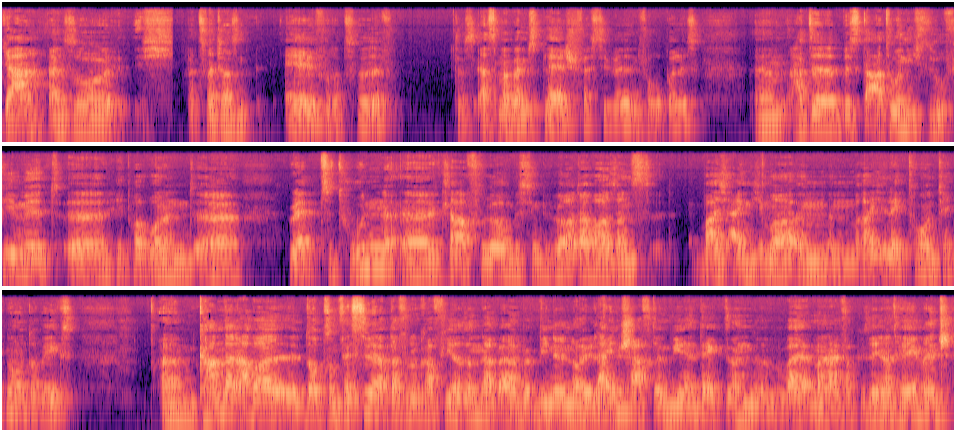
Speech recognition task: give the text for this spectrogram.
Ja, also ich war 2011 oder 12 das erste Mal beim Splash Festival in Ferropolis. Ähm, hatte bis dato nicht so viel mit äh, Hip-Hop und äh, Rap zu tun. Äh, klar, früher ein bisschen gehört, aber sonst war ich eigentlich immer im, im Bereich Elektro und Techno unterwegs. Ähm, kam dann aber äh, dort zum Festival, habe da fotografiert und habe wie eine neue Leidenschaft irgendwie entdeckt und äh, weil man einfach gesehen hat, hey Mensch,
